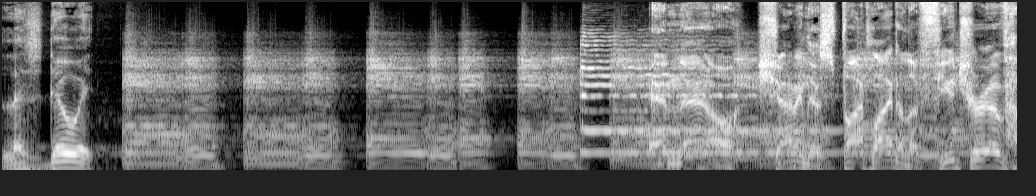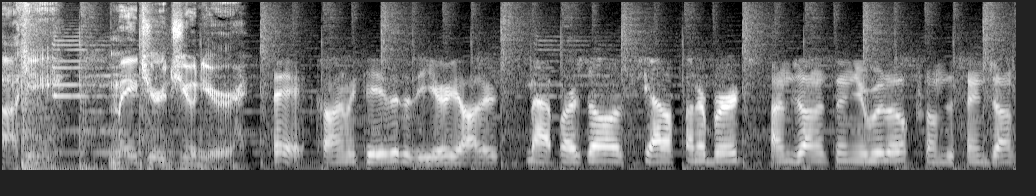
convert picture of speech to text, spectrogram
Let's do it. And now, shining the spotlight on the future of hockey, Major Junior. Hey, Connor McDavid of the Erie Otters. Mathew Barzal of Seattle Thunderbirds. I'm Jonathan Huberdeau from the St. John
